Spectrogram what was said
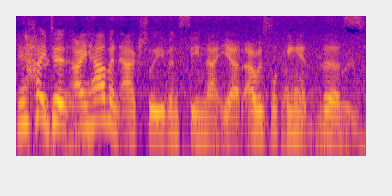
Yeah, I did. I haven't actually even seen that yet. I was looking at this.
